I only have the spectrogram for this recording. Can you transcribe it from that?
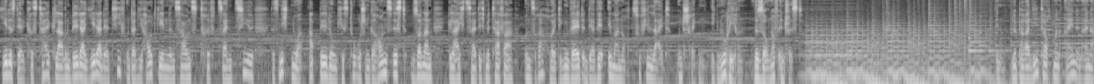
Jedes der kristallklaren Bilder, jeder der tief unter die Haut gehenden Sounds trifft sein Ziel, das nicht nur Abbildung historischen Grauens ist, sondern gleichzeitig Metapher unserer heutigen Welt, in der wir immer noch zu viel Leid und Schrecken ignorieren. The Zone of Interest. Le Paradis taucht man ein in eine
